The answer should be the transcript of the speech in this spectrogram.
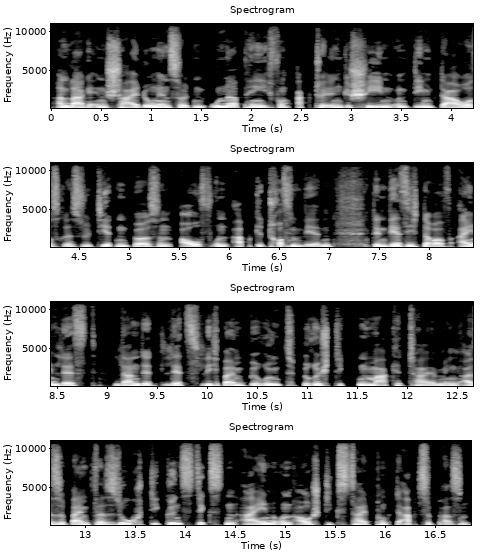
Anlageentscheidungen sollten unabhängig vom aktuellen Geschehen und dem daraus resultierten Börsen auf und ab getroffen werden. Denn wer sich darauf einlässt, landet letztlich beim berühmt-berüchtigten Market Timing, also beim Versuch, die günstigsten Ein- und Ausstiegszeitpunkte abzupassen.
